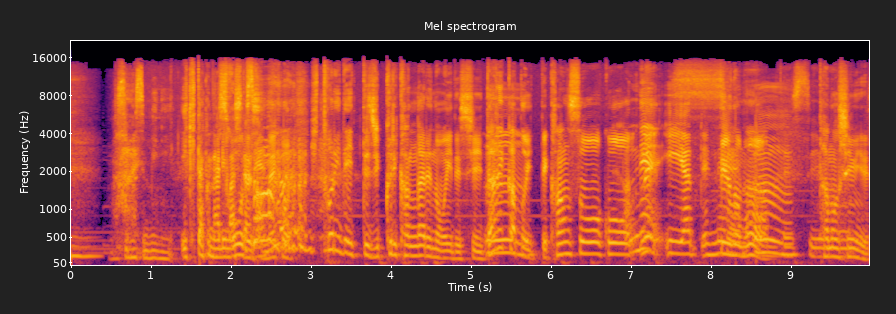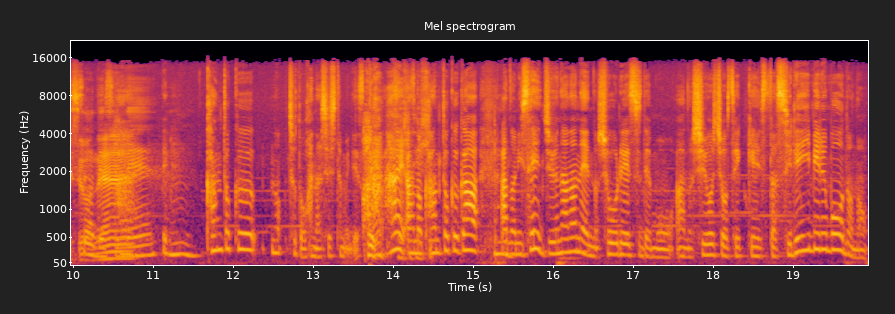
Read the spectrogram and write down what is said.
うん、ますます見に行きたくなりました。ね。ね 一人で行ってじっくり考えるのもいいですし、誰かと言って感想をこうね、ね言い合ってね。っていうのも楽しみですよね。で監督のちょっとお話ししてもいいですか？はい、はい、あの監督が、あの2017年の賞レースでもあの主要賞を設計したシリービルボードの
